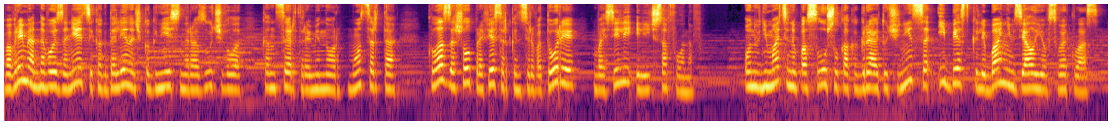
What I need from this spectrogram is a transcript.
Во время одного из занятий, когда Леночка Гнесина разучивала концерт ре минор Моцарта, в класс зашел профессор консерватории Василий Ильич Сафонов. Он внимательно послушал, как играет ученица, и без колебаний взял ее в свой класс –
